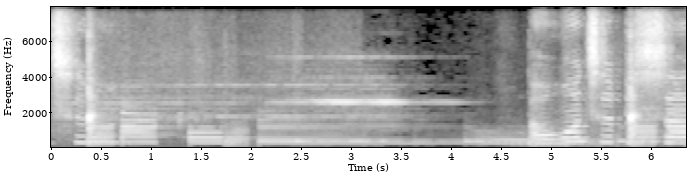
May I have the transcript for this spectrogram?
to. I want to be some.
